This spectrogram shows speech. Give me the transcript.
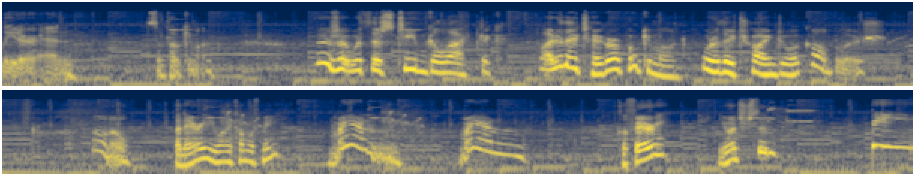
leader and some Pokemon. What is it with this Team Galactic? Why do they take our Pokemon? What are they trying to accomplish? I don't know. Baneri, you want to come with me? Man! Man! Clefairy, you interested? Bee!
